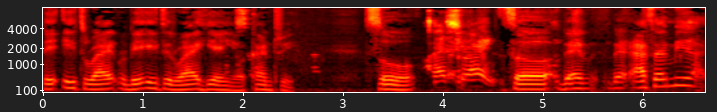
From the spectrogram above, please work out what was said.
They eat, right, they eat it right here in your country. So, That's right. so then, then I said, me, I-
